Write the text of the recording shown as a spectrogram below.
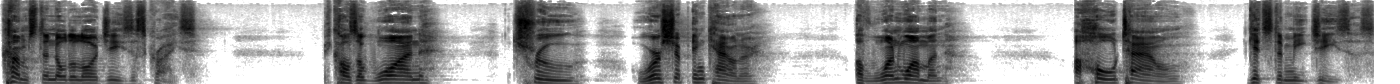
comes to know the Lord Jesus Christ because of one true worship encounter of one woman, a whole town gets to meet Jesus.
